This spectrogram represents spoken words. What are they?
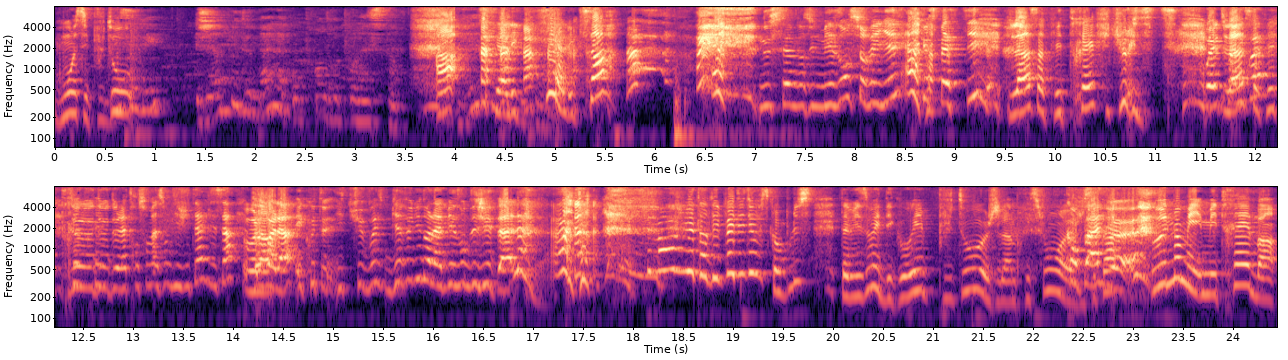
moi, c'est plutôt. Désolée, j'ai un peu de mal à comprendre pour l'instant. Ah, c'est Alexa? Nous sommes dans une maison surveillée. Que se passe-t-il Là, ça fait très futuriste. Ouais, tu Là, vois ça fait très. de, de- de la transformation digitale, c'est ça Voilà. Voilà, écoute, tu vois, bienvenue dans la maison digitale. Je m'attendais pas du tout, parce qu'en plus, ta maison est décorée plutôt, j'ai l'impression. euh, je sais Campagne. pas. Ouais, non, mais, mais très, ben,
